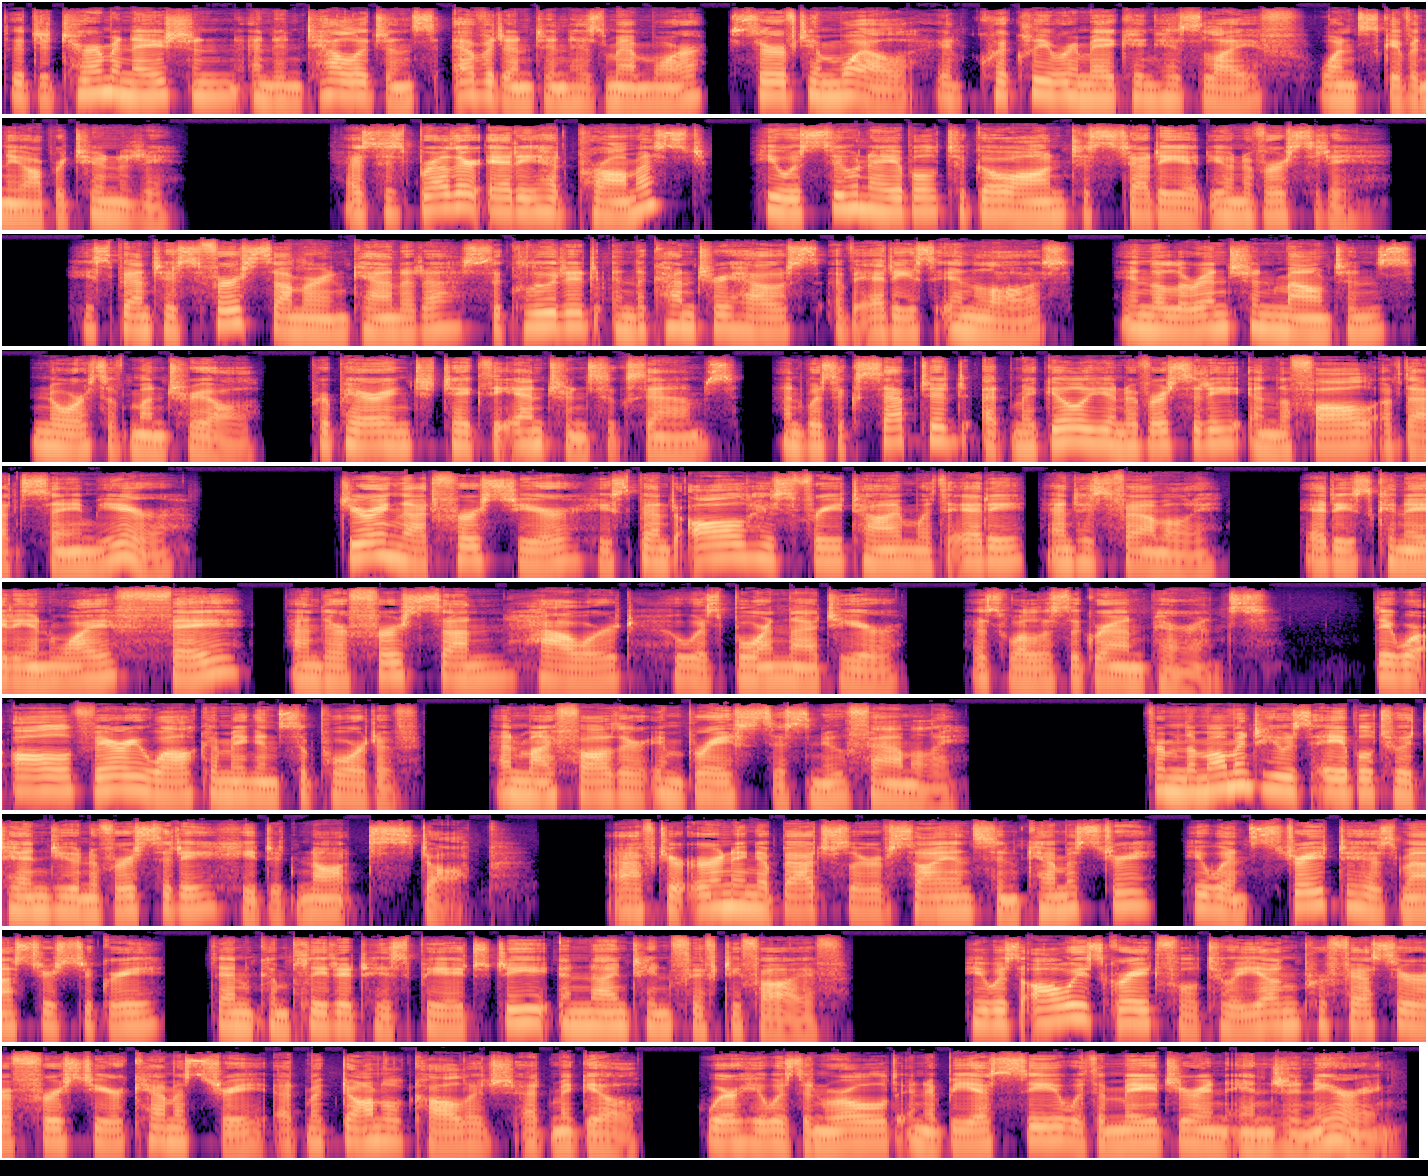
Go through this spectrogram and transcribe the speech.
The determination and intelligence evident in his memoir served him well in quickly remaking his life once given the opportunity. As his brother Eddie had promised, he was soon able to go on to study at university. He spent his first summer in Canada secluded in the country house of Eddie's in laws in the Laurentian Mountains north of Montreal, preparing to take the entrance exams, and was accepted at McGill University in the fall of that same year. During that first year, he spent all his free time with Eddie and his family Eddie's Canadian wife, Faye, and their first son, Howard, who was born that year, as well as the grandparents. They were all very welcoming and supportive, and my father embraced this new family. From the moment he was able to attend university, he did not stop. After earning a Bachelor of Science in Chemistry, he went straight to his master's degree, then completed his PhD in 1955. He was always grateful to a young professor of first year chemistry at Macdonald College at McGill, where he was enrolled in a BSc with a major in engineering.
